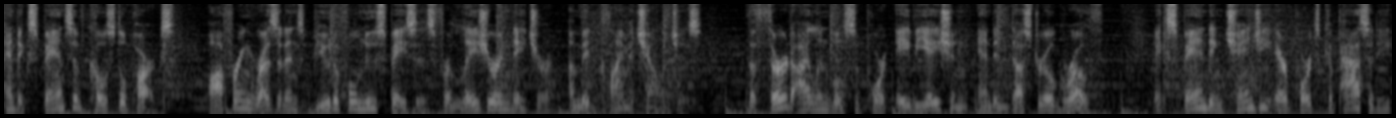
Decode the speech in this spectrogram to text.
and expansive coastal parks, offering residents beautiful new spaces for leisure and nature amid climate challenges. The third island will support aviation and industrial growth, expanding Changi Airport's capacity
